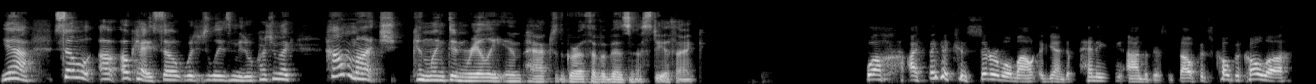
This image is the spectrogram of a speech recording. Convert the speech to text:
yeah. So uh, okay, so which leads me to a question like how much can LinkedIn really impact the growth of a business, do you think? Well, I think a considerable amount, again, depending on the business. Now, if it's Coca Cola,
